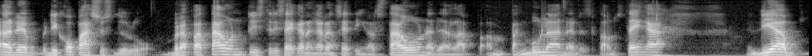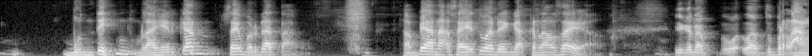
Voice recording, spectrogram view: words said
ada di Kopassus dulu, berapa tahun tuh istri saya kadang-kadang saya tinggal setahun, ada delapan- empat bulan, ada setahun setengah. Dia bunting melahirkan, saya baru datang. Sampai anak saya itu ada yang nggak kenal saya. Ya karena wa- waktu perang.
